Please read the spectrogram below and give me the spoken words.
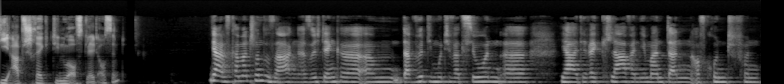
die abschreckt, die nur aufs Geld aus sind? Ja, das kann man schon so sagen. Also ich denke, ähm, da wird die Motivation äh, ja direkt klar, wenn jemand dann aufgrund von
